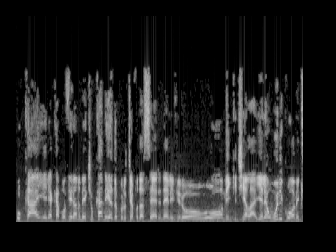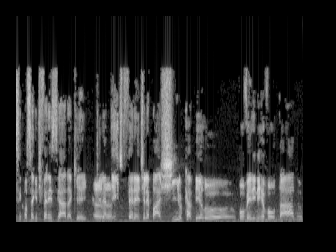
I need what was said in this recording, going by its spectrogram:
o Kai, ele acabou virando meio que o Kaneda por o tempo da série, né? Ele virou o homem que tinha lá. E ele é o único homem que você consegue diferenciar da Kei. Porque Ele é bem diferente. Ele é baixinho, cabelo Wolverine revoltado.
